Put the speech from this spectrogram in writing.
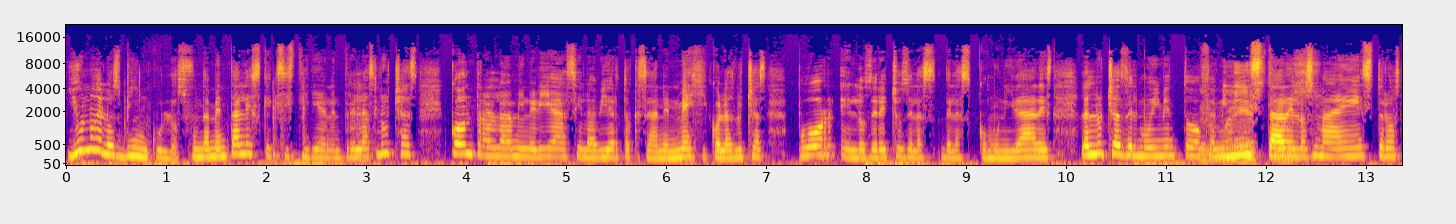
Y uno de los vínculos fundamentales que existirían entre las luchas contra la minería a cielo abierto que se dan en México, las luchas por eh, los derechos de las, de las comunidades, las luchas del movimiento feminista, de los maestros,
